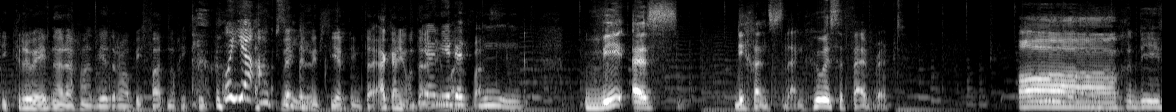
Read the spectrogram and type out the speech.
die crew het nou reg van weet Robbie vat nog die koek. O ja, Met absoluut. met 14 tyd. Ek kan nie onthou Ja, nie, nee, maar dit mm. Wie is die gunsteling? Who is the favorite? Ag, die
